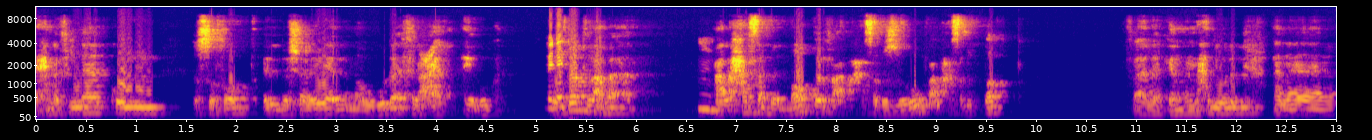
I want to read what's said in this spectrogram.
إحنا فينا كل الصفات البشرية اللي موجودة في العالم هي جوانا. بنت- وتطلع بقى مم. على حسب الموقف على حسب الظروف على حسب الضغط. فلكن ان حد يقول لك أنا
